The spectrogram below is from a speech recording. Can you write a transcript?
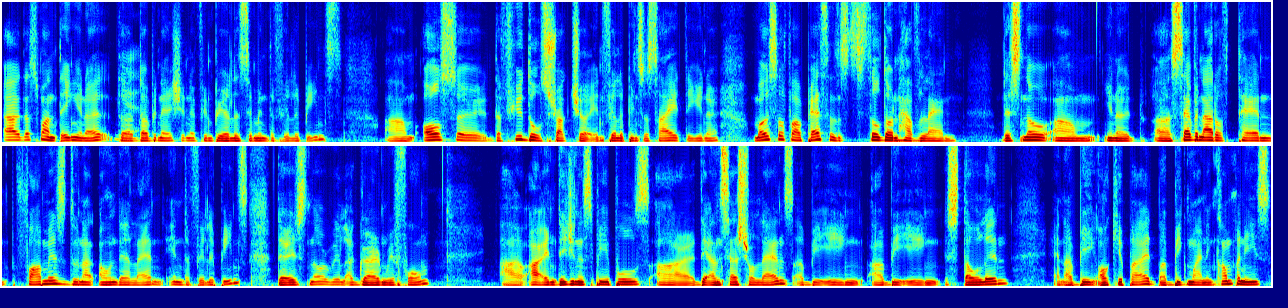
uh, that's one thing. You know, the Yeah. domination of imperialism in the Philippines. Um, also, the feudal structure in Philippine society. You know, most of our peasants still don't have land. There's no, um, you know, uh, seven out of ten farmers do not own their land in the Philippines. There is no real agrarian reform. Uh, our indigenous peoples are the ancestral lands are being are being stolen and are being occupied by big mining companies.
